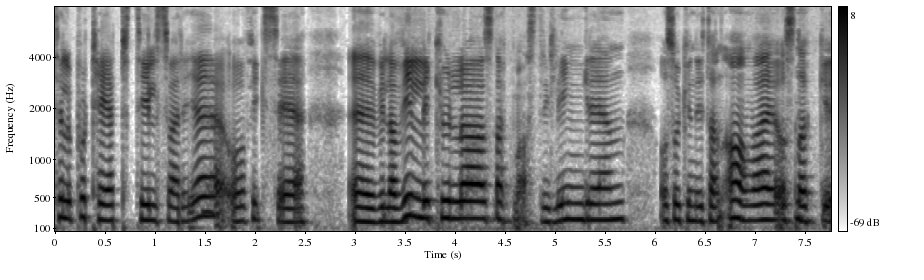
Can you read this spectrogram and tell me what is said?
teleportert til Sverige og fikk se eh, Villa Villekulla, snakke med Astrid Lindgren, og så kunne de ta en annen vei og snakke,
